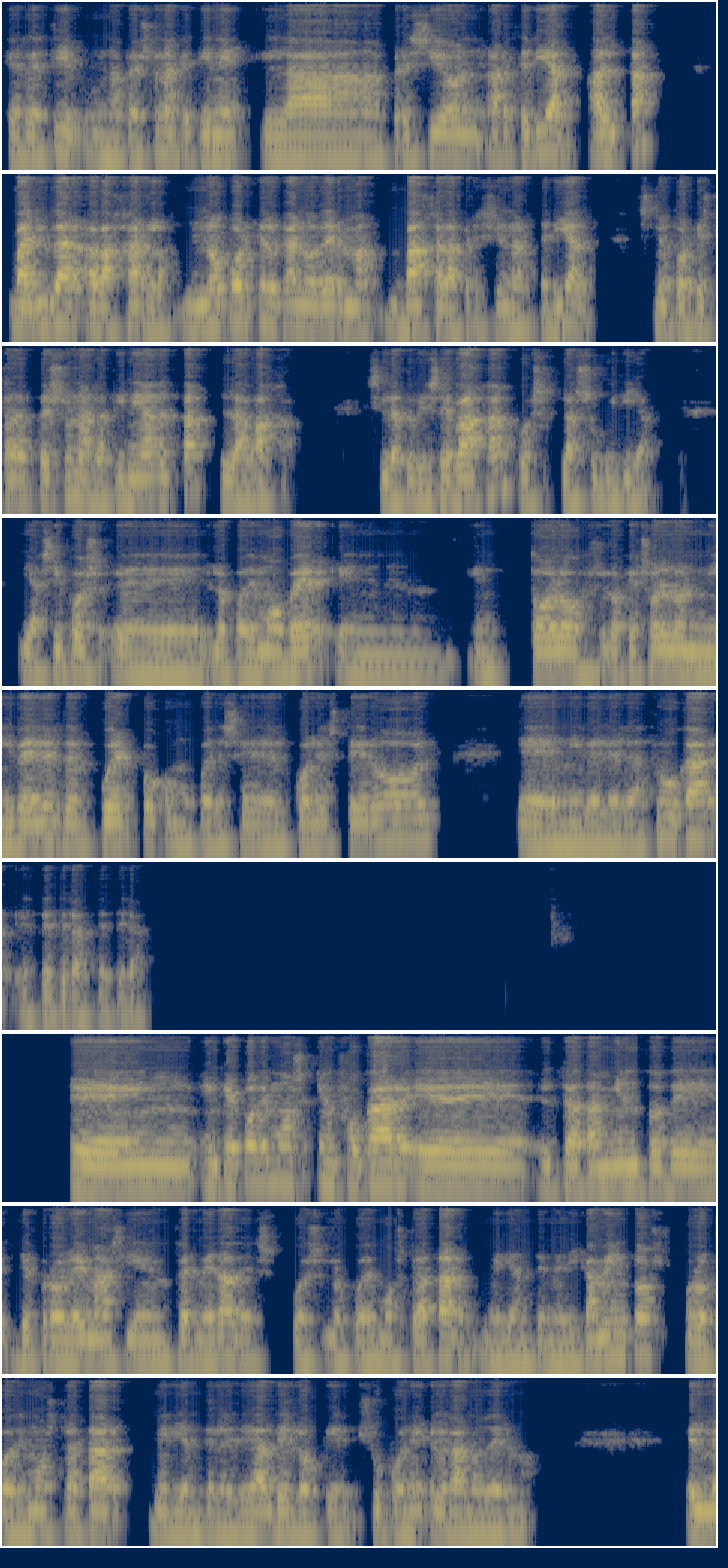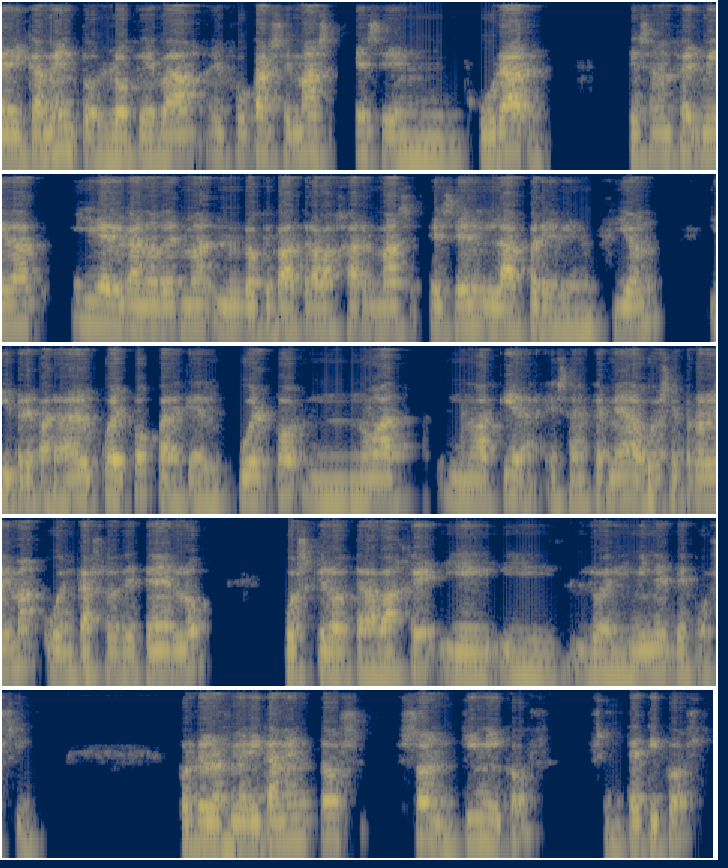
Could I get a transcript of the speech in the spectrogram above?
Es decir, una persona que tiene la presión arterial alta va a ayudar a bajarla, no porque el ganoderma baja la presión arterial, sino porque esta persona la tiene alta, la baja. Si la tuviese baja, pues la subiría y así pues eh, lo podemos ver en, en todos lo que son los niveles del cuerpo, como puede ser el colesterol, eh, niveles de azúcar, etcétera, etcétera. ¿En, qué podemos enfocar eh, el tratamiento de, problemas y enfermedades? Pues lo podemos tratar mediante medicamentos o lo podemos tratar mediante la idea de lo que supone el ganoderma el medicamento lo que va a enfocarse más es en curar esa enfermedad y el ganoderma lo que va a trabajar más es en la prevención y preparar al cuerpo para que el cuerpo no, adquiera esa enfermedad o ese problema o en caso de tenerlo, pues que lo trabaje y, lo elimine de por sí. Porque los medicamentos son químicos, sintéticos,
